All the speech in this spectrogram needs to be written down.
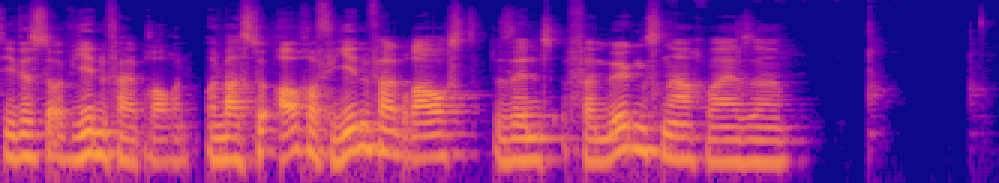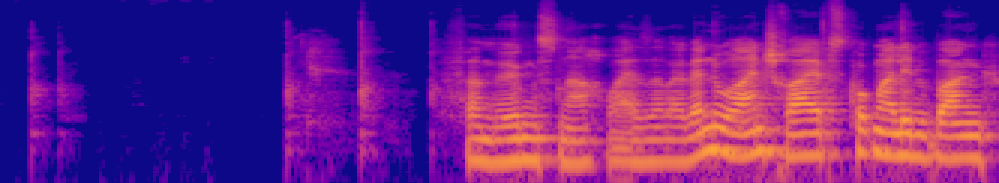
die wirst du auf jeden Fall brauchen. Und was du auch auf jeden Fall brauchst, sind Vermögensnachweise. Vermögensnachweise. Weil wenn du reinschreibst, guck mal, liebe Bank,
